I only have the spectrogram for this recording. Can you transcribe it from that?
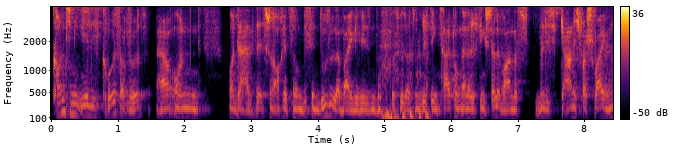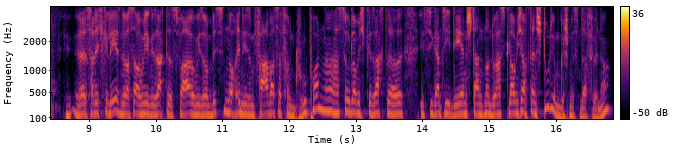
kontinuierlich größer wird. Ja, und und da ist schon auch jetzt so ein bisschen Dusel dabei gewesen, dass, dass wir da zum richtigen Zeitpunkt an der richtigen Stelle waren. Das will ich gar nicht verschweigen. Ja, das hatte ich gelesen. Du hast auch irgendwie gesagt, das war irgendwie so ein bisschen noch in diesem Fahrwasser von Groupon, ne? hast du, glaube ich, gesagt, da ist die ganze Idee entstanden. Und du hast, glaube ich, auch dein Studium geschmissen dafür, ne?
